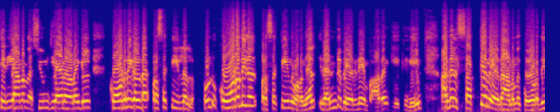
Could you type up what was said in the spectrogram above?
ശരിയാണെന്ന് അസ്യൂം ചെയ്യാനാണെങ്കിൽ കോടതികളുടെ പ്രസക്തി ഇല്ലല്ലോ. അതുകൊണ്ട് കോടതികൾ പ്രസക്തി എന്ന് പറഞ്ഞാൽ രണ്ടുപേരുടെയും വാദം കേൾക്കുകയും അതിൽ സത്യം ഏതാണെന്ന് കോടതി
